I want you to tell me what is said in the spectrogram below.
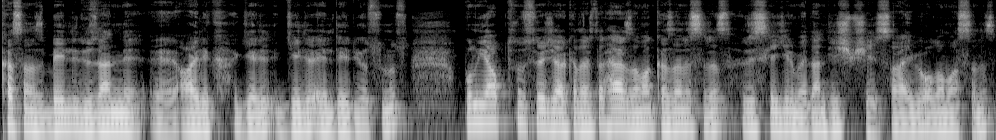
Kasanız belli düzenli e, aylık gelir, gelir elde ediyorsunuz. Bunu yaptığınız sürece arkadaşlar her zaman kazanırsınız. Riske girmeden hiçbir şey sahibi olamazsınız.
